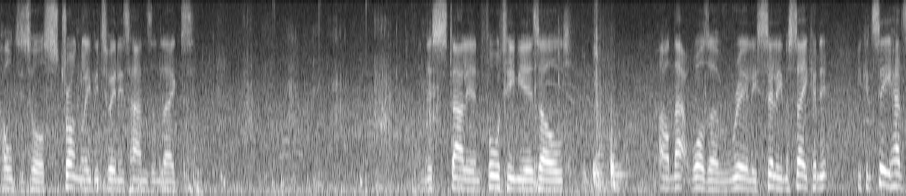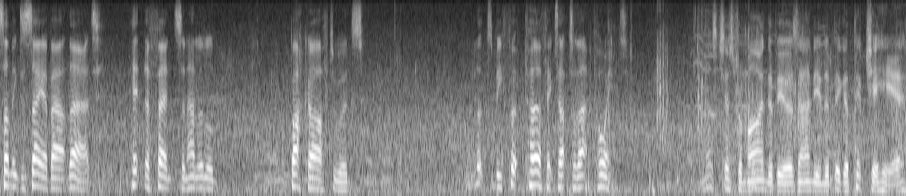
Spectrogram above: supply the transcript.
holds his horse strongly between his hands and legs. And this stallion, 14 years old, oh, that was a really silly mistake, and it, you can see he had something to say about that. Hit the fence and had a little buck afterwards. Looked to be foot perfect up to that point. Let's just remind the viewers, Andy, in the bigger picture here,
